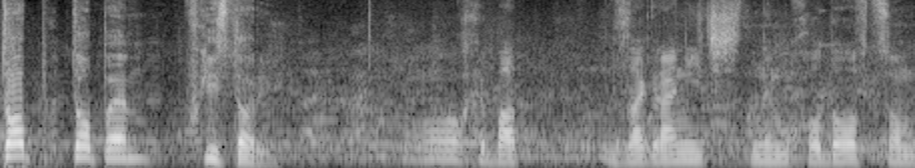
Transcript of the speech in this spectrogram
top topem w historii. O, chyba zagranicznym hodowcą,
